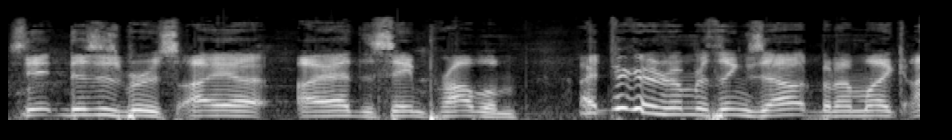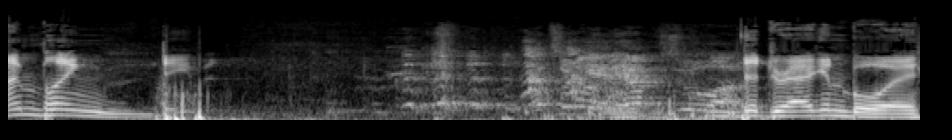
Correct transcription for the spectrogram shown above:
See, this is Bruce. I uh, I had the same problem. I figured a number of things out, but I'm like, I'm playing David, the Dragon Boy.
